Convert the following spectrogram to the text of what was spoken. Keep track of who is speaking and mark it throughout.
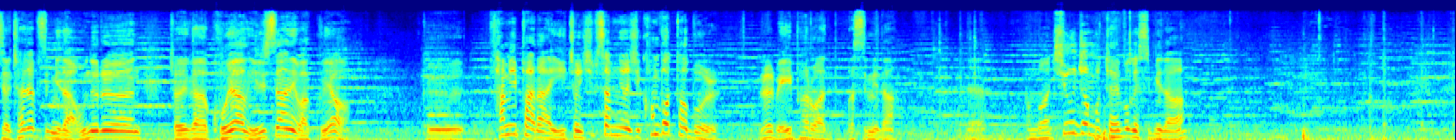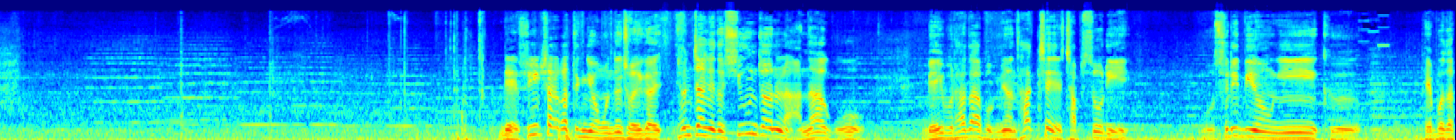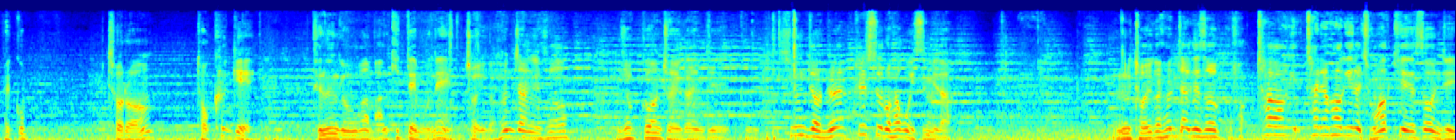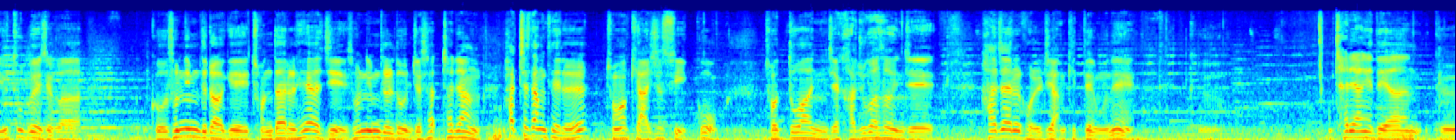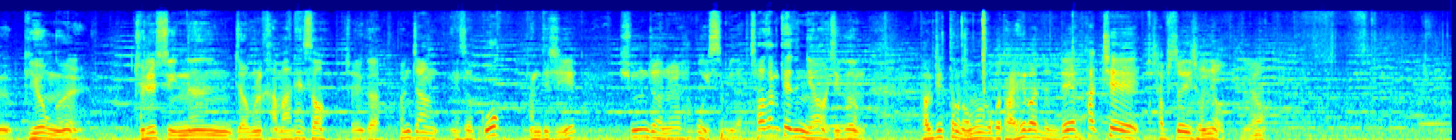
Speaker 1: 그래서 찾았습니다. 오늘은 저희가 고향 일산에 왔고요. 그 328i 2013년식 컨버터블을 매입하러 왔, 왔습니다. 네, 한번 치운전부터 해보겠습니다. 네, 수입차 같은 경우는 저희가 현장에서 시운전을 안 하고 매입을 하다 보면 하체 잡소리, 뭐 수리 비용이 그 배보다 배꼽 처럼 더 크게 드는 경우가 많기 때문에 저희가 현장에서 무조건 저희가 이제 그 시운전을 필수로 하고 있습니다. 음, 저희가 현장에서 화- 차, 차량 확인을 정확히 해서 이제 유튜브에 제가 그 손님들에게 전달을 해야지 손님들도 이제 사- 차량 하체 상태를 정확히 아실 수 있고 저 또한 이제 가져가서 이제 하자를 걸지 않기 때문에 그 차량에 대한 그 비용을 줄일 수 있는 점을 감안해서 저희가 현장에서 꼭 반드시 시운전을 하고 있습니다. 차 상태는요 지금 방지턱 넘어보고 다 해봤는데 하체 잡소리 전혀 없고요.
